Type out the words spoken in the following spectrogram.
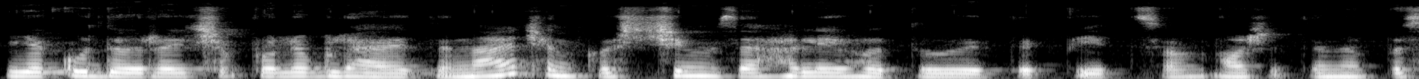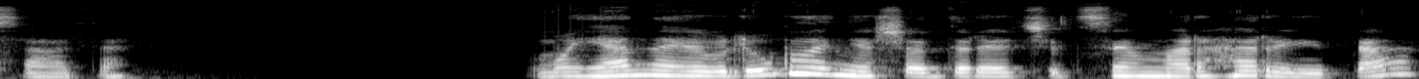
Яку, до речі, полюбляєте начинку, з чим взагалі готуєте піцу, можете написати. Моя найулюбленіша, до речі, це маргарита.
